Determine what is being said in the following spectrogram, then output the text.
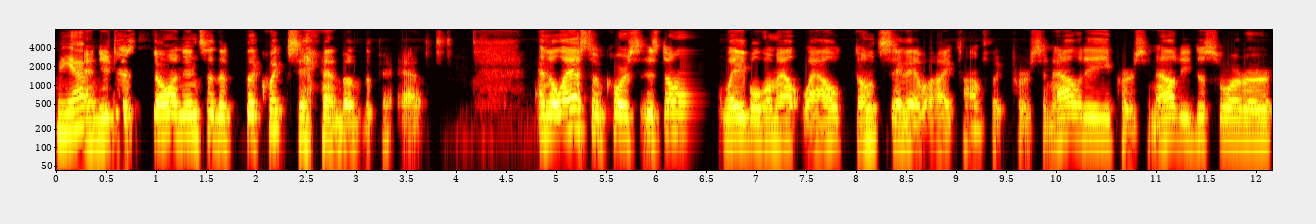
Yep. And you're just going into the, the quicksand of the past. And the last, of course, is don't label them out loud. Don't say they have a high conflict personality, personality disorder,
